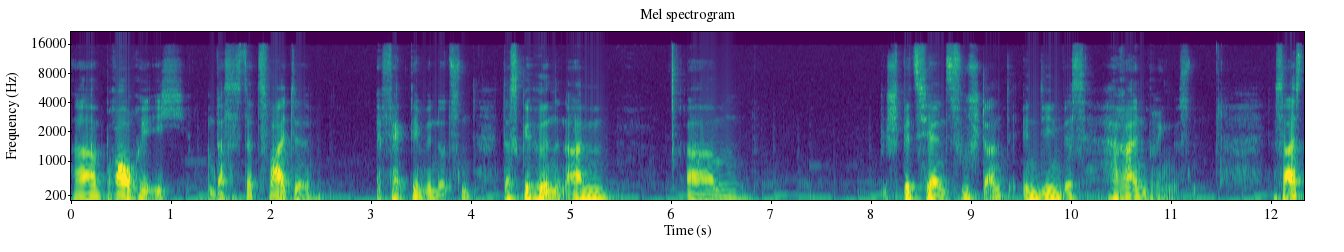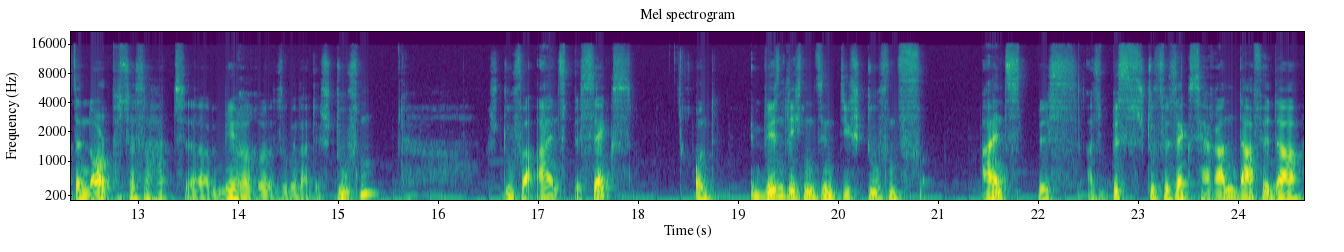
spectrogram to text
äh, brauche ich, und das ist der zweite Effekt, den wir nutzen, das Gehirn in einem ähm, speziellen Zustand, in den wir es hereinbringen müssen. Das heißt, der Neuroprozessor hat äh, mehrere sogenannte Stufen, Stufe 1 bis 6. Und im Wesentlichen sind die Stufen 1 bis, also bis Stufe 6 heran dafür da,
